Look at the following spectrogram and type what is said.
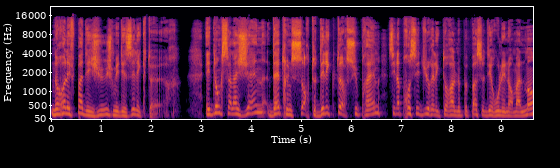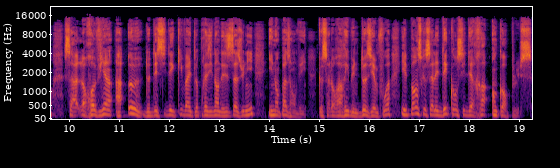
ne relève pas des juges mais des électeurs. Et donc ça la gêne d'être une sorte d'électeur suprême. Si la procédure électorale ne peut pas se dérouler normalement, ça leur revient à eux de décider qui va être le président des États-Unis. Ils n'ont pas envie que ça leur arrive une deuxième fois. Ils pensent que ça les déconsidérera encore plus.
